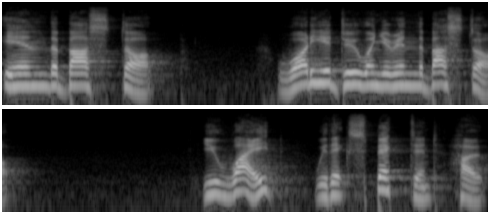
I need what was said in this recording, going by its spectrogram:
in the bus stop. What do you do when you're in the bus stop? You wait with expectant hope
